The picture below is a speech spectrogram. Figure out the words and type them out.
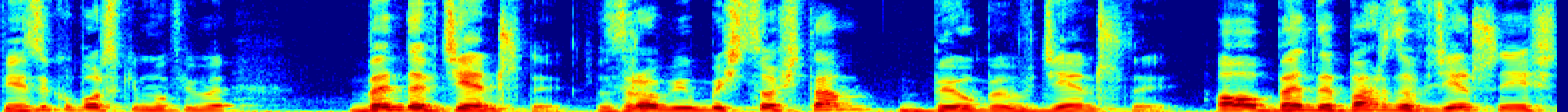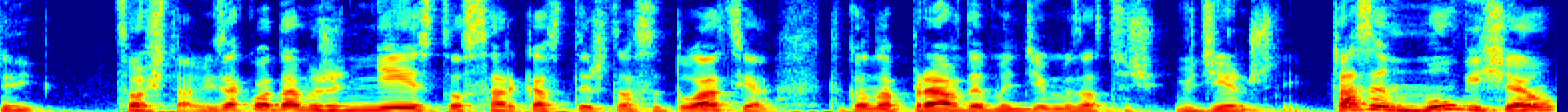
W języku polskim mówimy Będę wdzięczny. Zrobiłbyś coś tam? Byłbym wdzięczny. O, będę bardzo wdzięczny, jeśli coś tam. I zakładamy, że nie jest to sarkastyczna sytuacja, tylko naprawdę będziemy za coś wdzięczni. Czasem mówi się,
